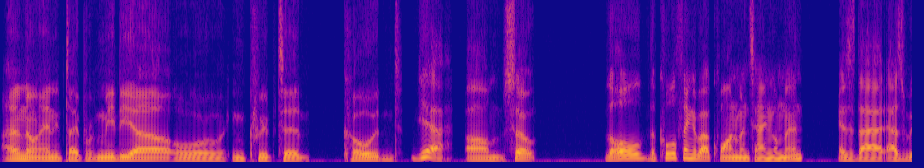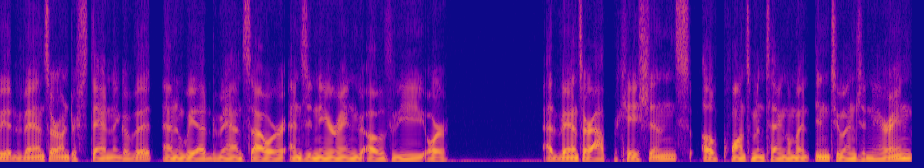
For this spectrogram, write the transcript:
I don't know any type of media or encrypted code. Yeah. Um, so the whole the cool thing about quantum entanglement is that as we advance our understanding of it and we advance our engineering of the or advance our applications of quantum entanglement into engineering,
